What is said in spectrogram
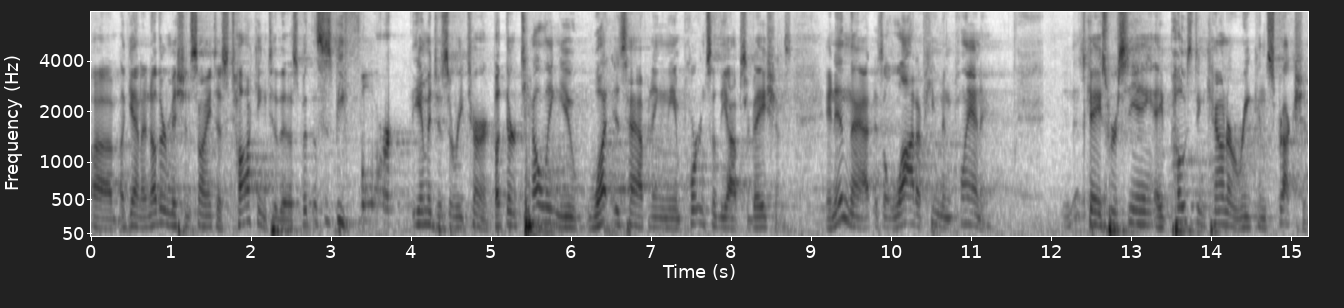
uh, again, another mission scientist talking to this, but this is before the images are returned. But they're telling you what is happening and the importance of the observations. And in that is a lot of human planning. In this case, we're seeing a post-encounter reconstruction.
